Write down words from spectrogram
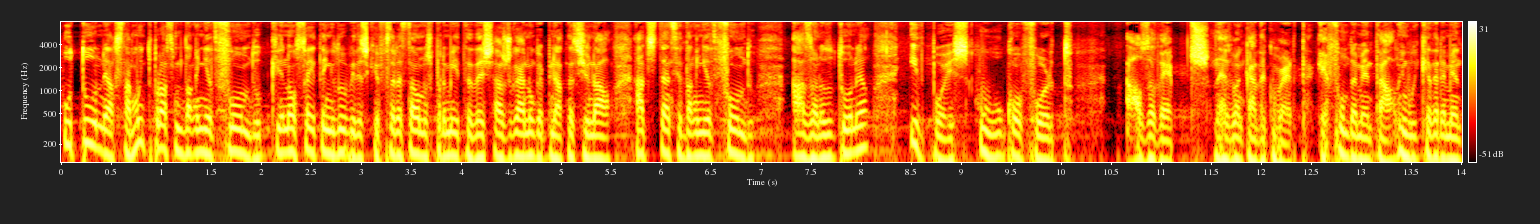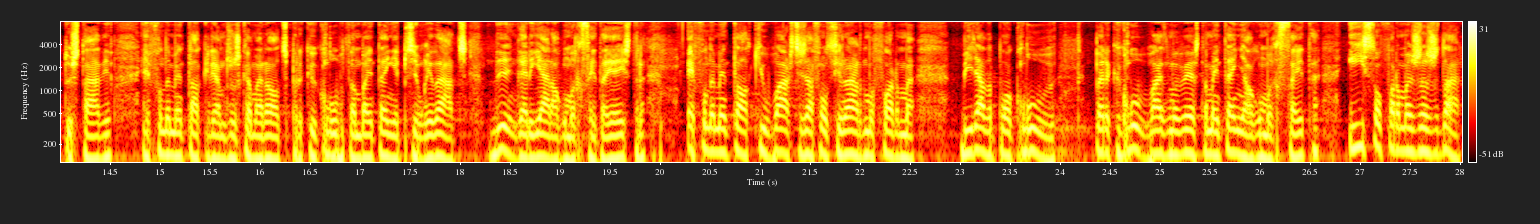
o túnel está muito próximo da linha de fundo, que não sei, tenho dúvidas que a Federação nos permita deixar jogar num campeonato nacional à distância da linha de fundo à zona do túnel, e depois o conforto aos adeptos na bancada coberta. É fundamental, o enquadramento do estádio, é fundamental criarmos uns camarotes para que o clube também tenha possibilidades de angariar alguma receita extra. É fundamental que o bar esteja a funcionar de uma forma virada para o clube, para que o clube, mais uma vez, também tenha alguma receita, e isso são formas de ajudar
